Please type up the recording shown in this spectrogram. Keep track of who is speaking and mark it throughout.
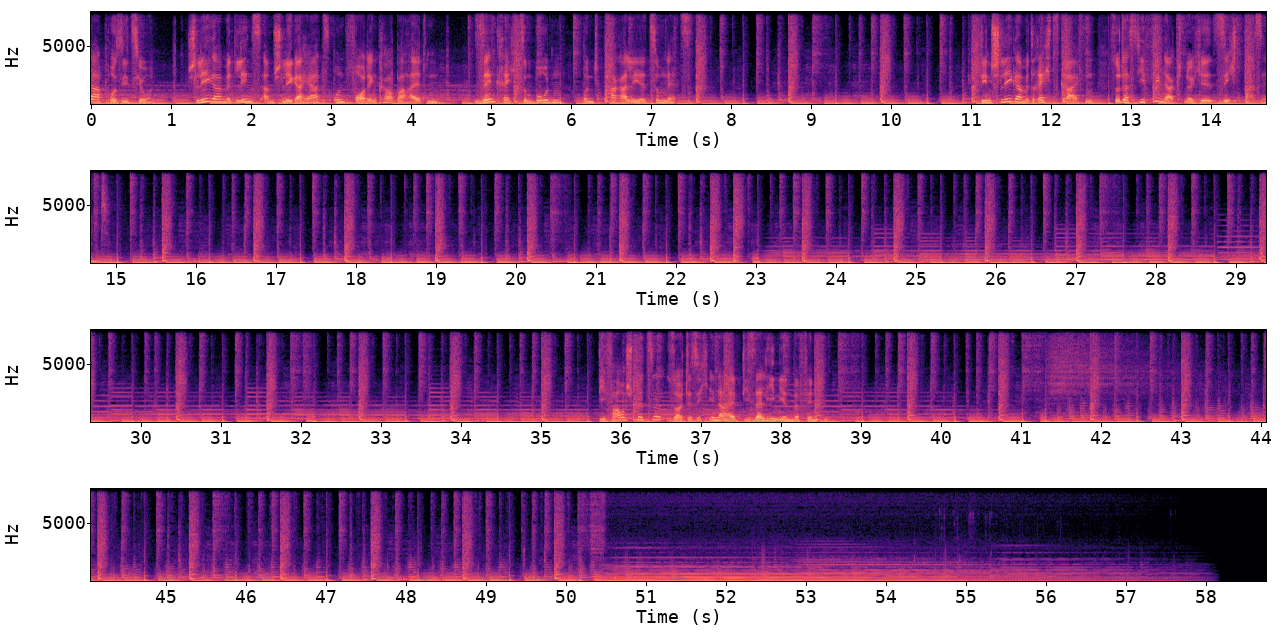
Speaker 1: Startposition. Schläger mit links am Schlägerherz und vor den Körper halten. Senkrecht zum Boden und parallel zum Netz. Den Schläger mit rechts greifen, sodass die Fingerknöchel sichtbar sind. Die V-Spitze sollte sich innerhalb dieser Linien befinden.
